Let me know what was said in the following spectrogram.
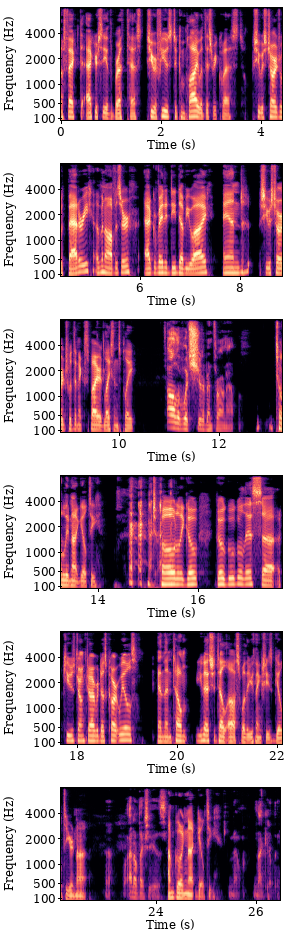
affect the accuracy of the breath test. She refused to comply with this request. She was charged with battery of an officer, aggravated DWI, and she was charged with an expired license plate. All of which should have been thrown out. Totally not guilty. totally go go Google this. Uh, accused drunk driver does cartwheels, and then tell you guys should tell us whether you think she's guilty or not. I don't think she is. I'm going not guilty. No, not guilty.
